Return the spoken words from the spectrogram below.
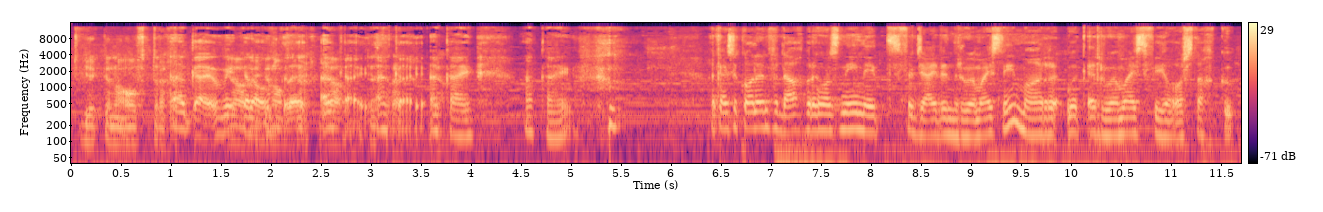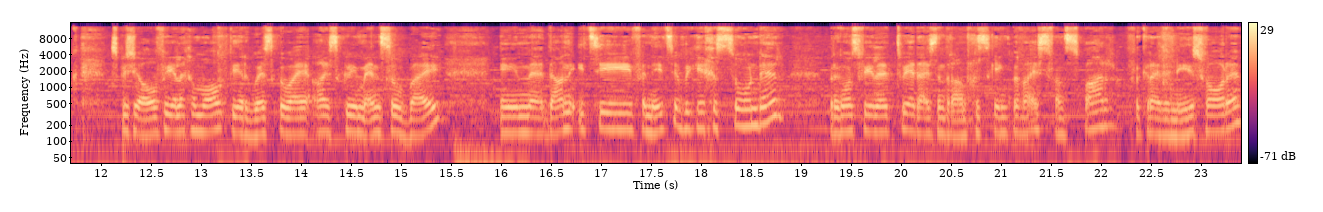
twee en 'n half terug. Okay, 'n week Ja, en 'n week half half terug. terug, ja, Okay, dis okay, ja. okay. Okay. Okay, so Colin, vandag bring ons nie net vir Jaden roomys nie, maar ook 'n roomys verjaarsdagkoek, spesiaal vir julle gemaak deur Whiskaway Ice Cream in Sorbet. En eh, dan ietsie vir net so 'n bietjie gesonder, bring ons vir julle R2000 geskenkbewys van Spar vir kruideniersware.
